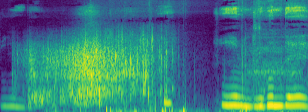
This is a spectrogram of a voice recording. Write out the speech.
어? 저 사람 누군데?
